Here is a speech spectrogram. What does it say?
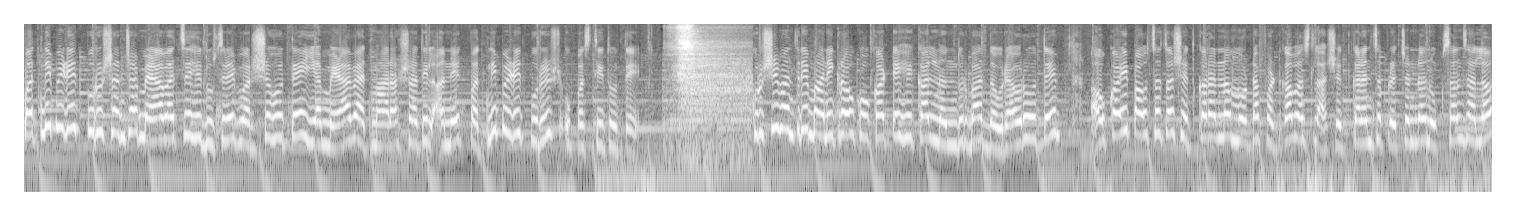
पत्नी पीडित पुरुषांच्या मेळाव्याचे हे दुसरे वर्ष होते. या मेळाव्यात महाराष्ट्रातील अनेक पत्नी पीडित पुरुष उपस्थित होते. कृषी मंत्री माणिकराव कोकाटे हे काल नंदुरबार दौऱ्यावर होते. अवकाळी पावसाचा शेतकऱ्यांना मोठा फटका बसला. शेतकऱ्यांचं प्रचंड नुकसान झालं.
